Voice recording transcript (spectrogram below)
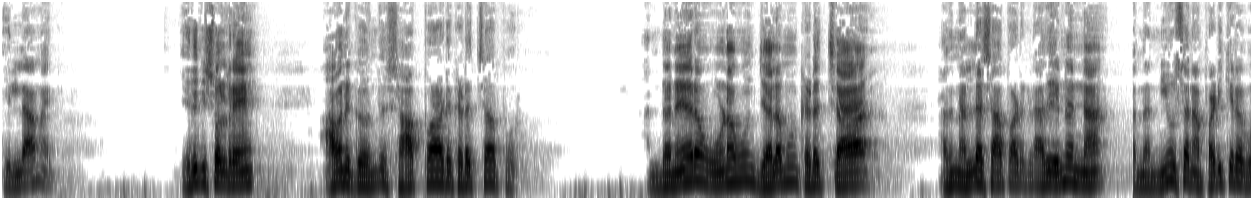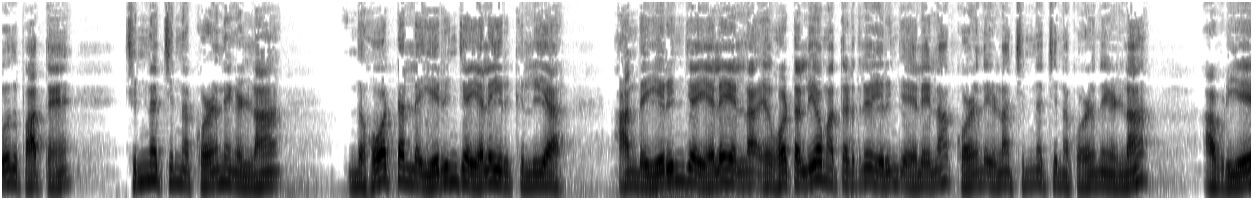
இல்லாமல் எதுக்கு சொல்கிறேன் அவனுக்கு வந்து சாப்பாடு கிடைச்சா போகும் அந்த நேரம் உணவும் ஜலமும் கிடைச்சா அது நல்ல சாப்பாடு கிடையாது அது என்னென்னா அந்த நியூஸை நான் படிக்கிற போது பார்த்தேன் சின்ன சின்ன குழந்தைங்கள்லாம் இந்த ஹோட்டலில் எரிஞ்ச இலை இருக்கு இல்லையா? அந்த எரிஞ்ச இலையெல்லாம் ஹோட்டல்லையோ மற்ற இடத்துலையோ எரிஞ்ச இலையெல்லாம் குழந்தைகள்லாம் சின்ன சின்ன குழந்தைகள்லாம் அப்படியே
